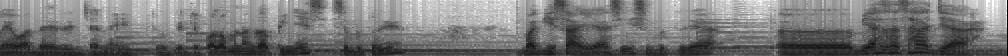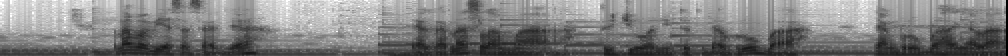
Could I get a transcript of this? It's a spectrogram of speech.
lewat dari rencana itu gitu. Kalau menanggapinya sih sebetulnya bagi saya sih sebetulnya e, biasa saja. Kenapa biasa saja? Ya karena selama tujuan itu tidak berubah, yang berubah hanyalah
